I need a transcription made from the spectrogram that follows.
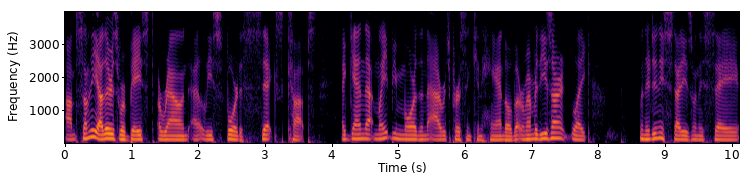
Um, some of the others were based around at least four to six cups. Again, that might be more than the average person can handle. But remember, these aren't like when they're doing these studies, when they say,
